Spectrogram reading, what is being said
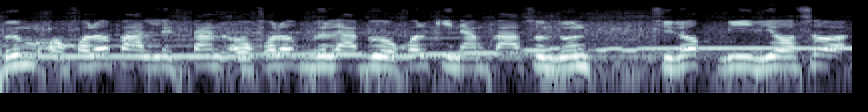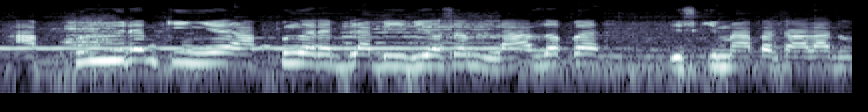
বুম অকল পাল্লিস্তান অকল গুলাবি অকল কিনাম কাসুল দুন silok video so apurem kinya apurem bila video so lazo pa iskima pa kala du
